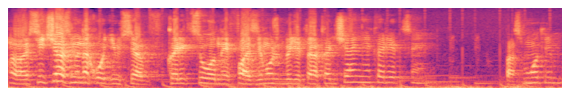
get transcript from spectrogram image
А, сейчас мы находимся в коррекционной фазе. Может быть, это окончание коррекции. Посмотрим.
